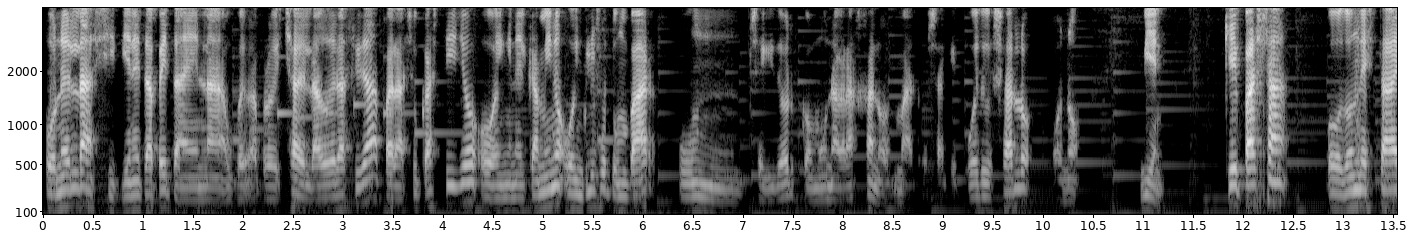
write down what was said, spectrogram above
ponerla si tiene tapeta en la aprovechar el lado de la ciudad para su castillo o en el camino o incluso tumbar un seguidor como una granja normal, o sea que puede usarlo o no. Bien, ¿qué pasa o dónde está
